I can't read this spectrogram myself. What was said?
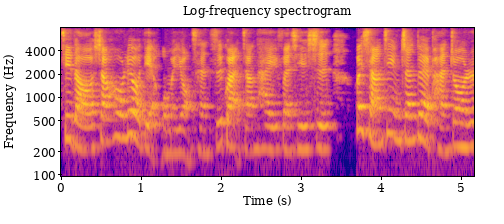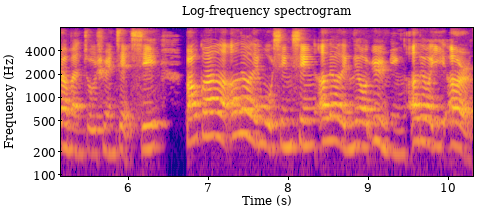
记得哦，稍后六点，我们永诚资管姜太一分析师会详尽针对盘中的热门族群解析，包括了二六零五星星、二六零六域名、二六一二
